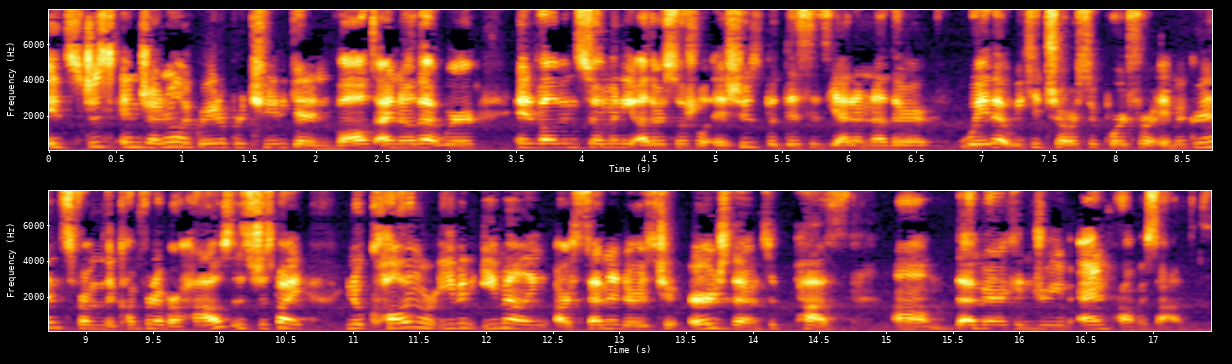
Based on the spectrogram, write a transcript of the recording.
it's just in general a great opportunity to get involved. I know that we're involved in so many other social issues, but this is yet another way that we can show our support for immigrants from the comfort of our house. It's just by you know calling or even emailing our senators to urge them to pass um, the American Dream and Promise Act.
